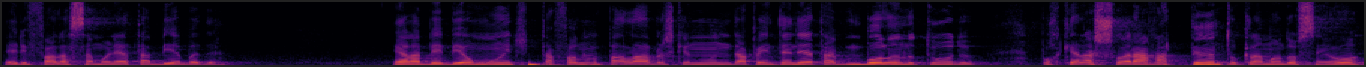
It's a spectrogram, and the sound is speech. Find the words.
ele fala: essa mulher está bêbada ela bebeu muito, está falando palavras que não dá para entender, está embolando tudo, porque ela chorava tanto clamando ao Senhor,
